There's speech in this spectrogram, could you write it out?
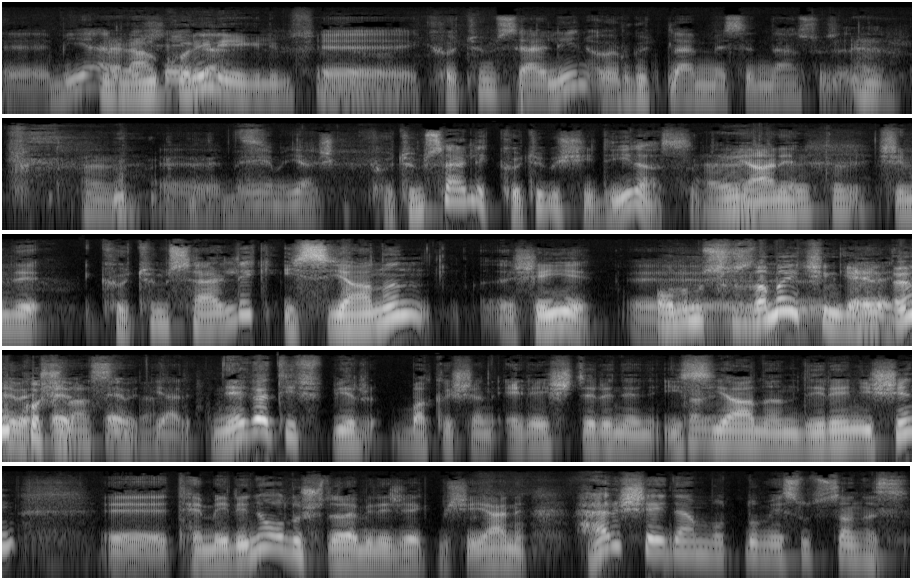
E, bir yerde Melankoliyle şeyden, ilgili bir şey. e, kötümserliğin örgütlenmesinden söz eder. Evet. E, Benjamin, yani kötümserlik kötü bir şey değil aslında. Evet, yani evet, tabii. şimdi kötümserlik isyanın şeyi e, Olumsuzlama için geliyor. Ön koşul evet, aslında. Evet, yani negatif bir bakışın, eleştirinin, isyanın, direnişin e, temelini oluşturabilecek bir şey. Yani her şeyden mutlu mesutsanız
